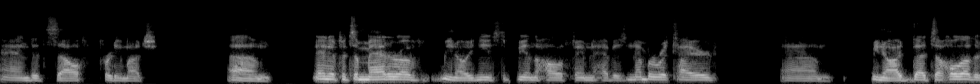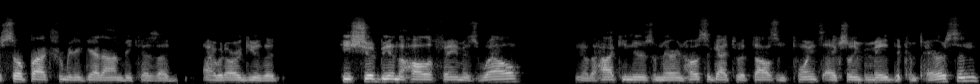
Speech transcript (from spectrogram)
and itself, pretty much. Um, and if it's a matter of you know he needs to be in the Hall of Fame to have his number retired, um, you know I, that's a whole other soapbox for me to get on because I I would argue that he should be in the Hall of Fame as well. You know the Hockey News when Marian Hossa got to a thousand points actually made the comparison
